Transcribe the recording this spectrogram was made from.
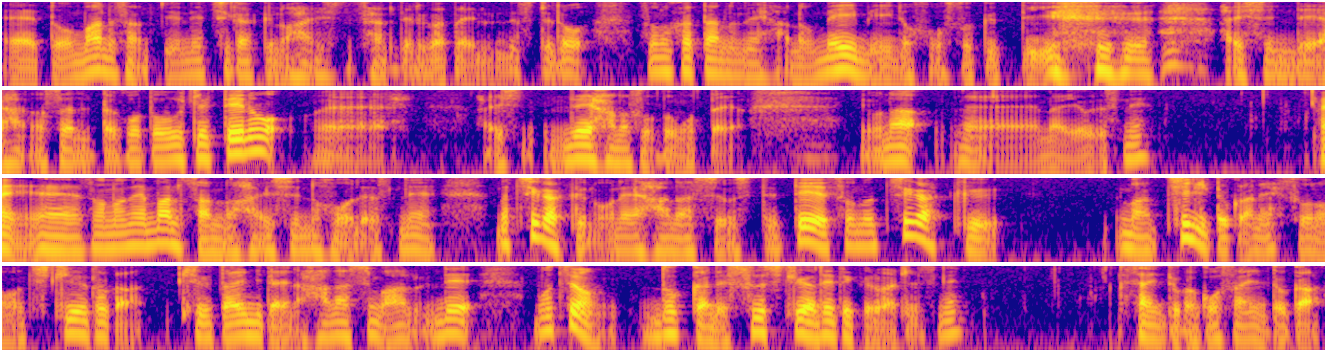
えっ、と、マルさんっていうね、地学の配信されてる方いるんですけど、その方のね、あの、メイメイの法則っていう 配信で話されたことを受けての、えー配信で話そうと思ったような、えー内容ですね。はい、えーそのね、マルさんの配信の方でですね、まあ、地学のね、話をしてて、その地学、まあ、地理とかね、その地球とか球体みたいな話もあるんで、もちろんどっかで数式が出てくるわけですね。サインとかコサインとか、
